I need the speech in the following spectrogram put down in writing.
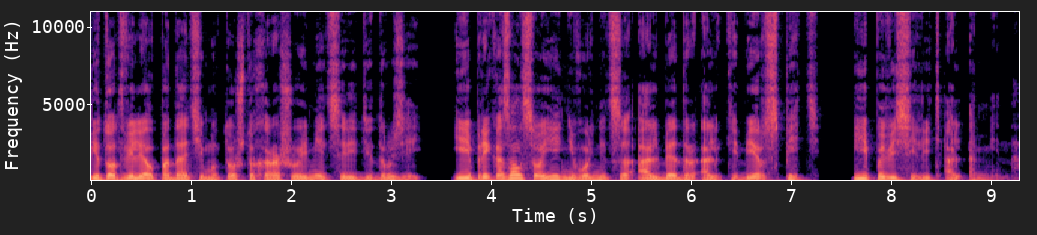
и тот велел подать ему то, что хорошо иметь среди друзей, и приказал своей невольнице Аль-Бедр Аль-Кибир спеть и повеселить Аль-Амина.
